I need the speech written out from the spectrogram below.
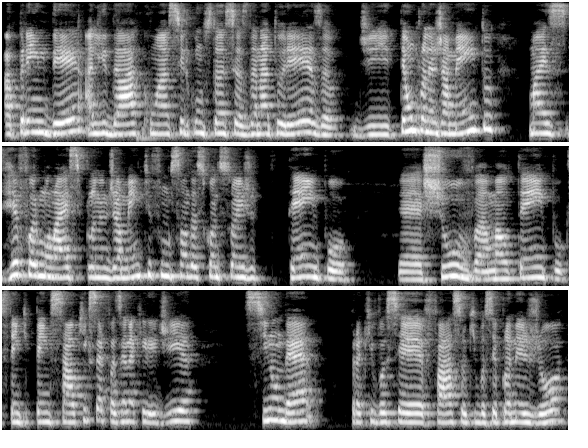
aprender a lidar com as circunstâncias da natureza, de ter um planejamento, mas reformular esse planejamento em função das condições de tempo, é, chuva, mau tempo, que você tem que pensar o que você vai fazer naquele dia, se não der para que você faça o que você planejou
